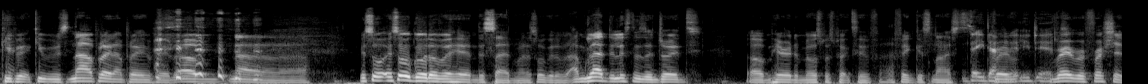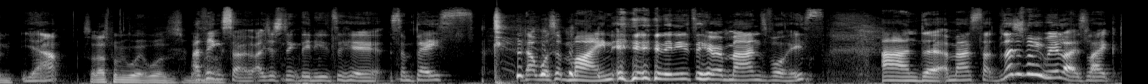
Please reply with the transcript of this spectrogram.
keep it, keep it. Nah, I'm playing, I'm playing, I'm playing. Um, nah, nah, nah, nah. It's all, it's all good over here on this side, man. It's all good. Over. I'm glad the listeners enjoyed um hearing the male's perspective. I think it's nice. They Very- definitely did. Very refreshing. yeah, So that's probably what it was. I think uh, so. I just think they needed to hear some bass. that wasn't mine. they needed to hear a man's voice and uh, a man's touch. But that just made me realize, like,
